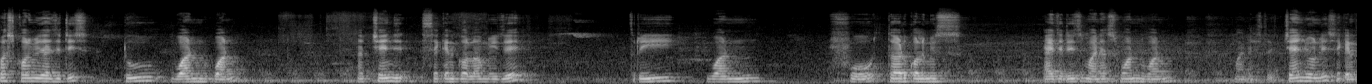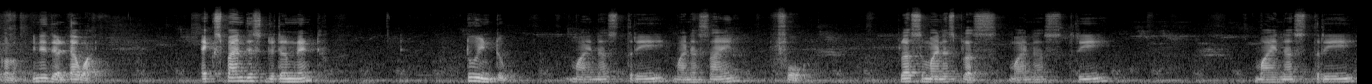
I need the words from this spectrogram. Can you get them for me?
first column is as it is. 2 1 1 now change second column is a 3 1 4 third column is as it is minus 1 1 minus 3 change only second column in a delta y. Expand this determinant 2 into minus 3 minus sign 4 plus minus plus. Minus 3 minus 3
